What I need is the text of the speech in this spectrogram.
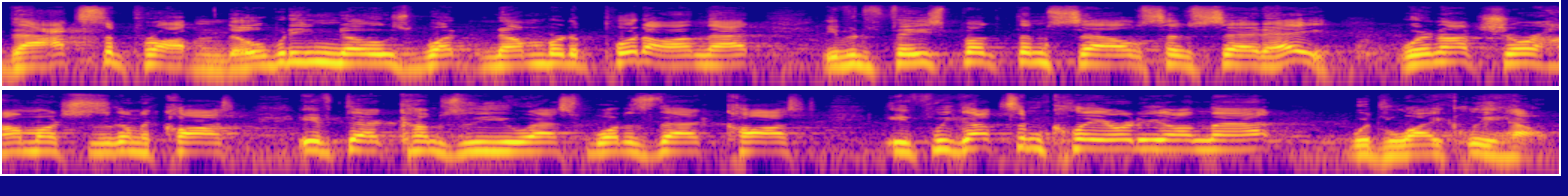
That's the problem. Nobody knows what number to put on that. Even Facebook themselves have said, hey, we're not sure how much it's going to cost. If that comes to the U.S., what does that cost? If we got some clarity on that, would likely help.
